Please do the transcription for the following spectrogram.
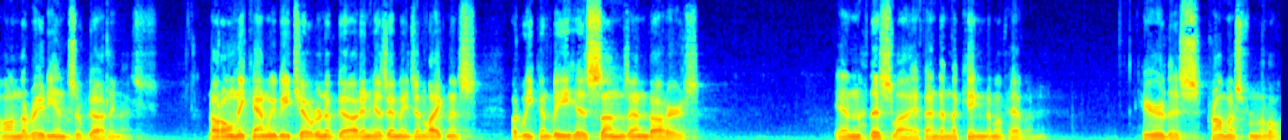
on the radiance of godliness. Not only can we be children of God in His image and likeness, but we can be His sons and daughters in this life and in the kingdom of heaven. Hear this promise from the Lord.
